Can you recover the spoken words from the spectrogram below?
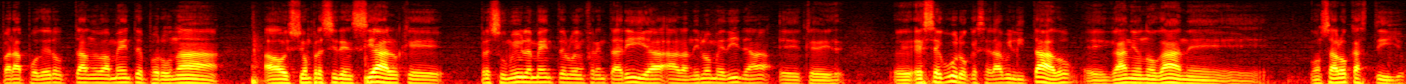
para poder optar nuevamente por una opción presidencial que presumiblemente lo enfrentaría a Danilo Medina, eh, que eh, es seguro que será habilitado, eh, gane o no gane Gonzalo Castillo.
